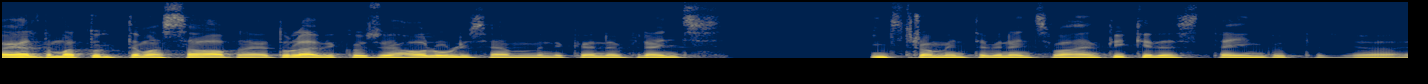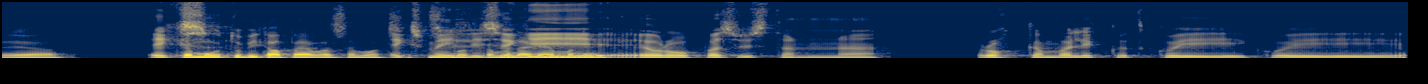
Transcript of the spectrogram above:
vaieldamatult temast saab tulevikus üha olulisem niisugune finantsinstrument ja finantsvahend kõikides tehingutes ja, ja eks, see muutub igapäevasemaks. eks meil isegi Euroopas vist on äh, rohkem valikut kui, kui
